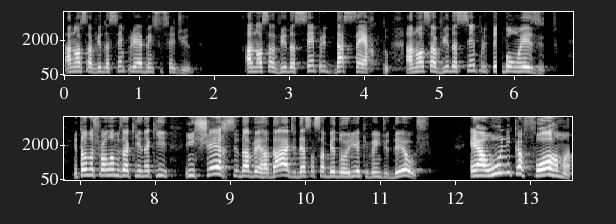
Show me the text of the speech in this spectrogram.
a nossa vida sempre é bem-sucedida. A nossa vida sempre dá certo, a nossa vida sempre tem bom êxito. Então nós falamos aqui, né, que encher-se da verdade, dessa sabedoria que vem de Deus, é a única forma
